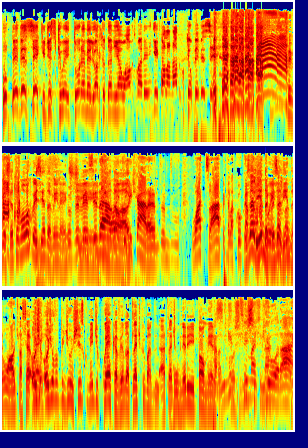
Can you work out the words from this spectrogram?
O PVC, que disse que o Heitor é melhor que o Daniel Alves, mas ninguém fala nada porque é o PVC. O PVC tomou uma coisinha também, né? O antes de- PVC de da. o aqui, áudio. cara, WhatsApp, aquela coisa. Coisa linda, coisa linda. Um áudio. Tá certo. Hoje, É, hoje eu vou pedir um X comer de cueca vendo Atlético, Atlético Mineiro e Palmeiras. Cara, ninguém precisa Conseguisse imaginar. piorar.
